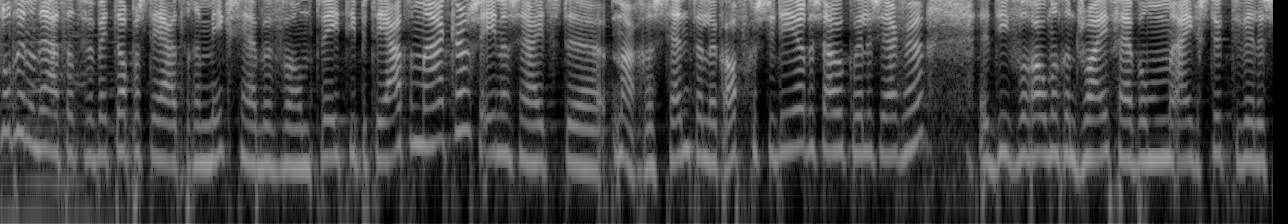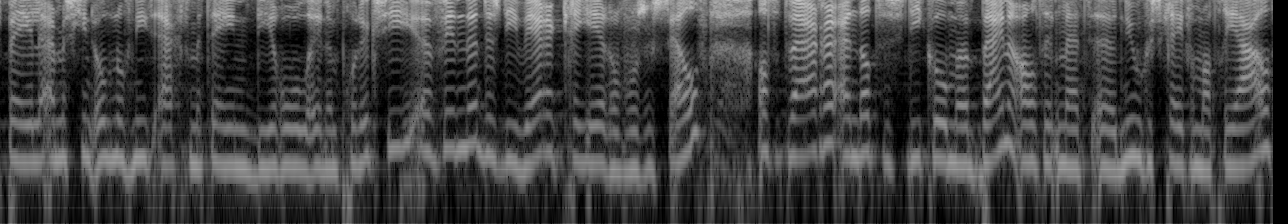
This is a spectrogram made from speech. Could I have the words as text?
Klopt inderdaad dat we bij Tapas Theater een mix hebben van twee typen theatermakers. Enerzijds de nou, recentelijk afgestudeerden, zou ik willen zeggen. eh, Die vooral nog een drive hebben om een eigen stuk te willen spelen. En misschien ook nog niet echt meteen die rol in een productie eh, vinden. Dus die werk creëren voor zichzelf, als het ware. En dat is, die komen bijna altijd met eh, nieuw geschreven materiaal.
